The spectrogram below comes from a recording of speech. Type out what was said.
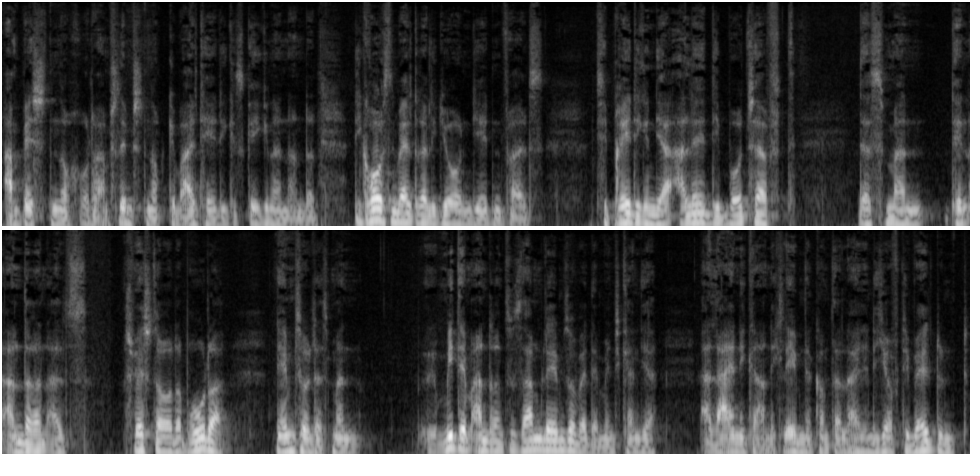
am besten noch oder am schlimmsten noch gewalttätiges Gegeneinander. Die großen Weltreligionen jedenfalls, sie predigen ja alle die Botschaft, dass man den anderen als Schwester oder Bruder nehmen soll, dass man mit dem anderen zusammenleben soll, weil der Mensch kann ja alleine gar nicht leben, der kommt alleine nicht auf die Welt und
